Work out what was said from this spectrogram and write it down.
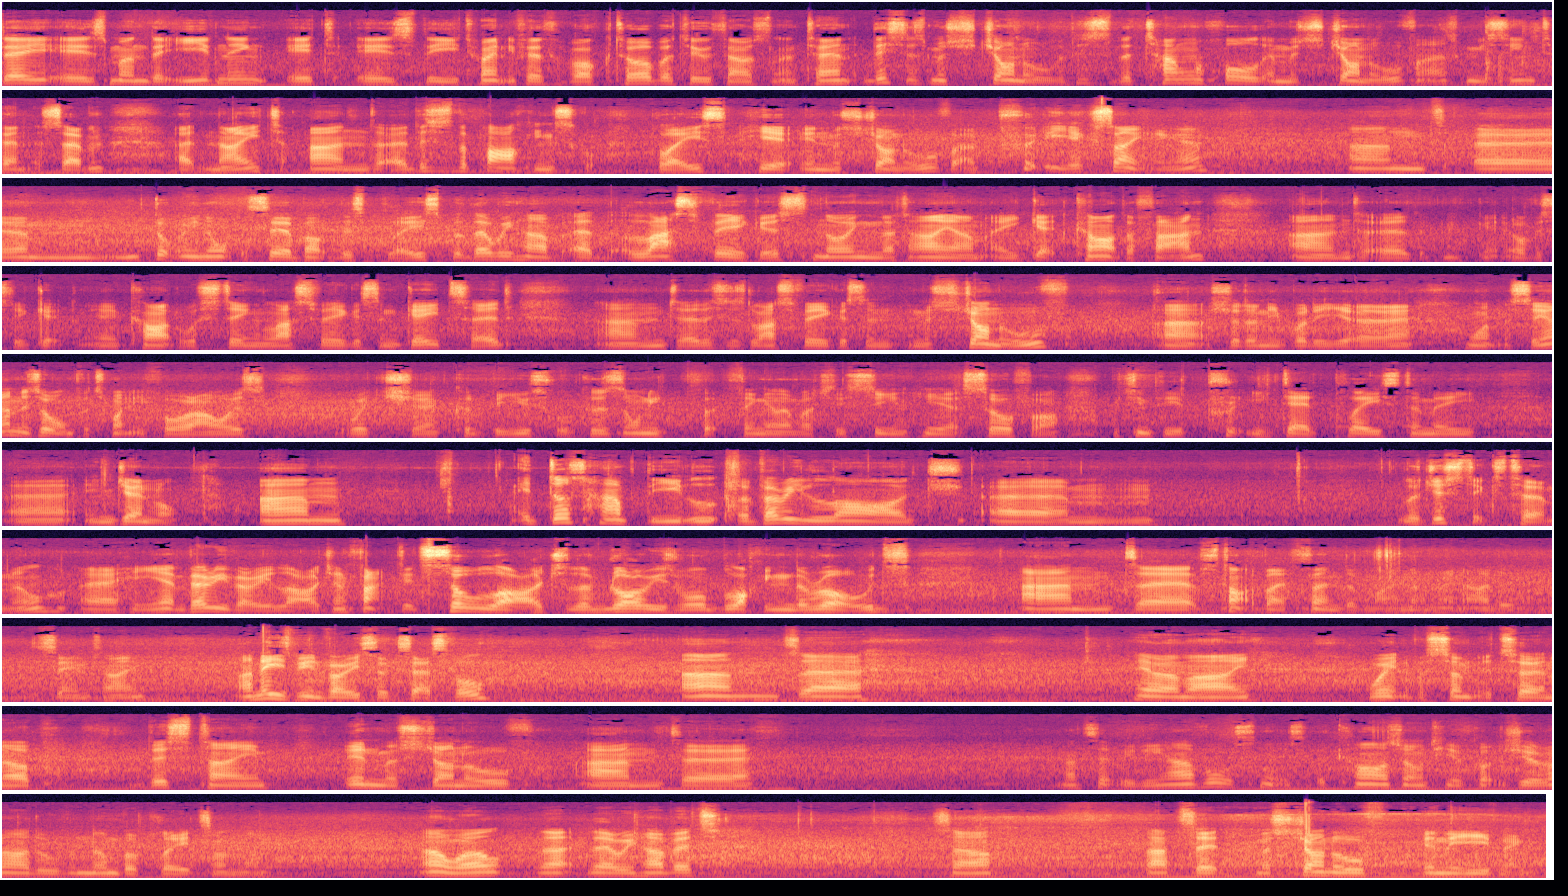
Today is Monday evening. It is the 25th of October 2010. This is Mszczonów. This is the town hall in Mszczonów. As can be seen 10 to 7 at night. And uh, this is the parking place here in Mszczonów. Uh, pretty exciting, eh? And um, don't really know what to say about this place, but there we have uh, Las Vegas, knowing that I am a Get Carter fan, and uh, obviously Get uh, Carter was staying in Las Vegas and Gateshead, and uh, this is Las Vegas and Mszczonów uh, should anybody uh, want to see. And it's open for 24 hours, which uh, could be useful because it's the only thing that I've actually seen here so far, which seems to be a pretty dead place to me in general. Um, it does have the a very large um, logistics terminal uh, here, very very large. In fact, it's so large the lorries were blocking the roads. And uh, started by a friend of mine, I might add at the same time, and he's been very successful. And here am I, waiting for something to turn up, this time in Mszczonów, and uh, that's it really. I've also noticed the cars around here have got Żyrardów number plates on them. Oh well, that, there we have it. So, that's it, Mszczonów in the evening.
